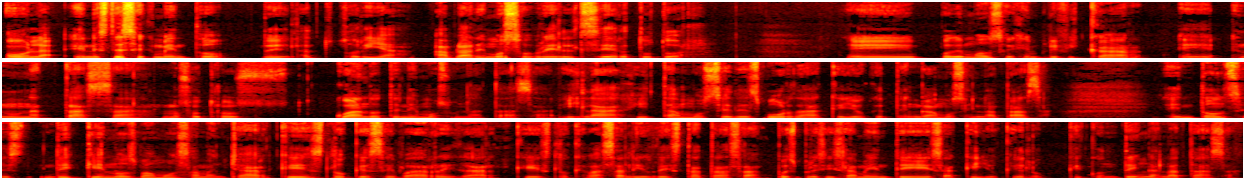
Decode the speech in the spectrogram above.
Hola, en este segmento de la tutoría hablaremos sobre el ser tutor. Eh, podemos ejemplificar eh, en una taza, nosotros cuando tenemos una taza y la agitamos se desborda aquello que tengamos en la taza. Entonces, ¿de qué nos vamos a manchar? ¿Qué es lo que se va a regar? ¿Qué es lo que va a salir de esta taza? Pues precisamente es aquello que lo que contenga la taza.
